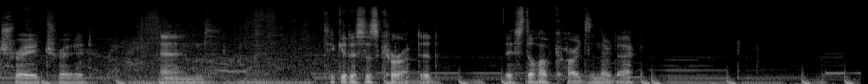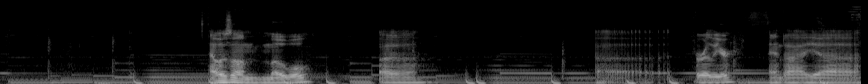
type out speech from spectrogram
Trade, trade, and Tickatus is corrupted. They still have cards in their deck. I was on mobile uh, uh, earlier, and I uh,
